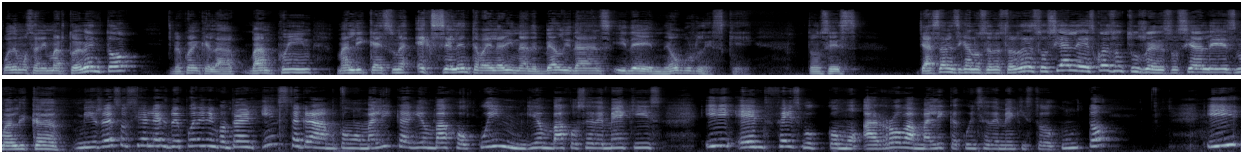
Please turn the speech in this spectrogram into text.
podemos animar tu evento. Recuerden que la Van Queen Malika es una excelente bailarina de belly dance y de neo burlesque. Entonces, ya saben, síganos en nuestras redes sociales. ¿Cuáles son tus redes sociales, Malika? Mis redes sociales me pueden encontrar en Instagram como malika-queen-cdmx y en Facebook como arroba malika todo junto. Y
